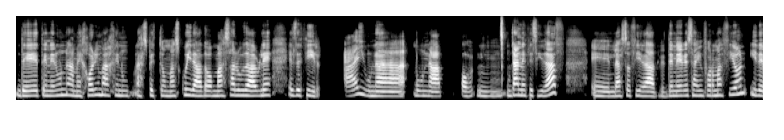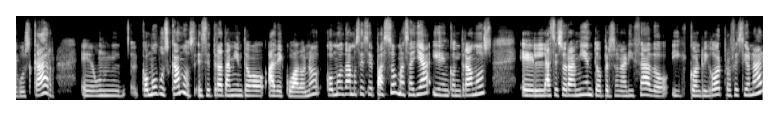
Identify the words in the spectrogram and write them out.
de tener una mejor imagen, un aspecto más cuidado, más saludable. Es decir, hay una, una una necesidad en la sociedad de tener esa información y de buscar eh, un, cómo buscamos ese tratamiento adecuado, ¿no? Cómo damos ese paso más allá y encontramos el asesoramiento personalizado y con rigor profesional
